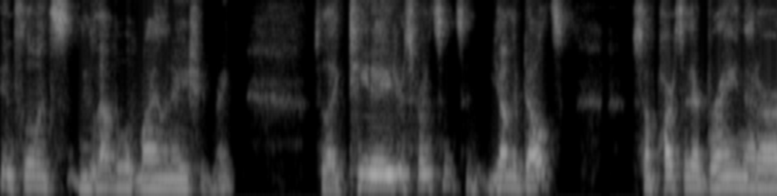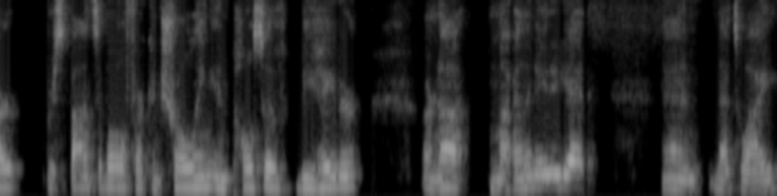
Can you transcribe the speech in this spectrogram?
influence the level of myelination, right? So like teenagers, for instance, and young adults, some parts of their brain that are responsible for controlling impulsive behavior are not myelinated yet. And that's why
